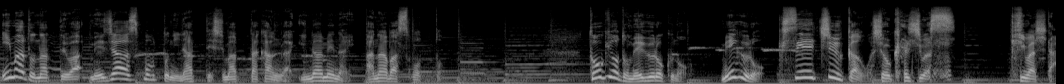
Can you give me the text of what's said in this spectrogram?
今となってはメジャースポットになってしまった感が否めない穴場スポット。東京都目黒区の目黒寄生虫館を紹介します。来ました。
